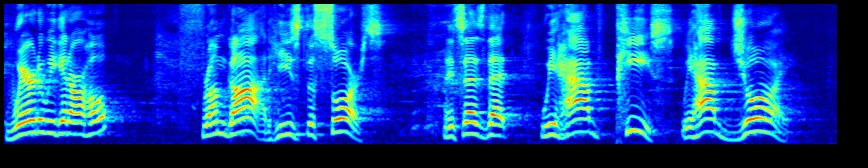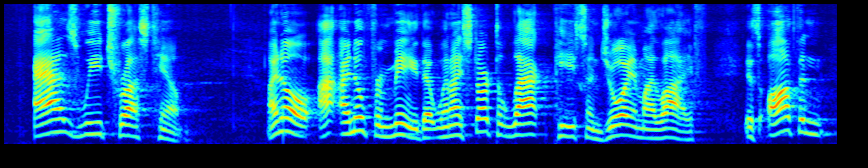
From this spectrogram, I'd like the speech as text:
Where do we get our hope? From God. He's the source. And it says that we have peace, we have joy as we trust him. I know, I, I know for me that when I start to lack peace and joy in my life, it's often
